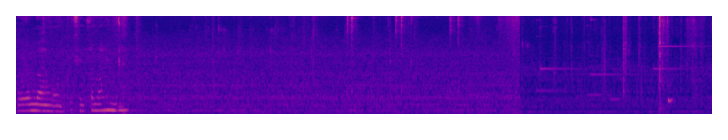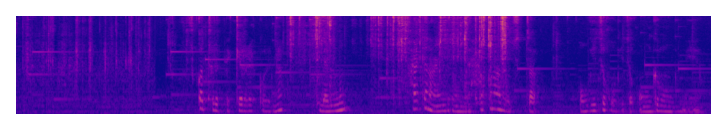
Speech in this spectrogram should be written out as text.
오랜만에 먹으니까 진짜 맛있네. 스커트를 100개를 했거든요. 맨몸? 할 때는 안 힘들었는데 하고 나서 진짜 어기적 어기적 엉금엉금해요.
